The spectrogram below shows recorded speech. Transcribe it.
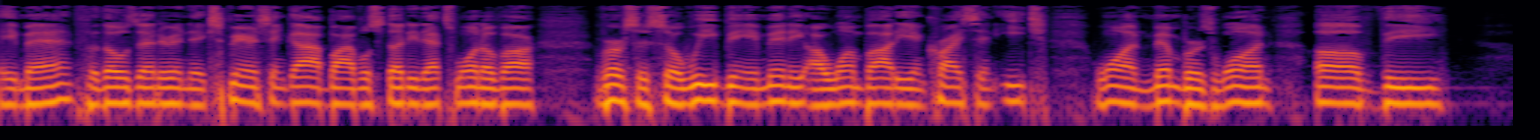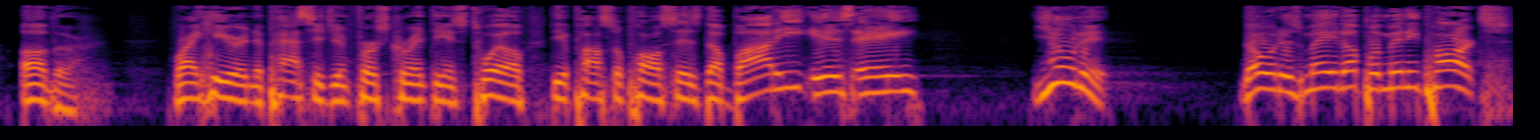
Amen. For those that are in the Experiencing God Bible study, that's one of our verses. So we being many are one body in Christ and each one members one of the other. Right here in the passage in 1 Corinthians 12, the apostle Paul says the body is a unit, though it is made up of many parts.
